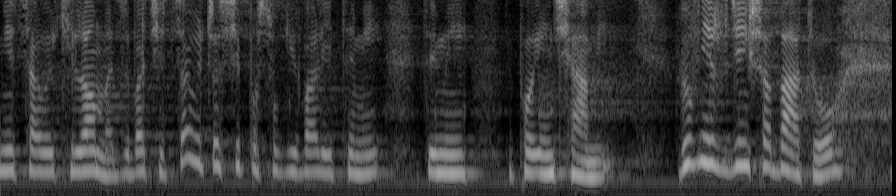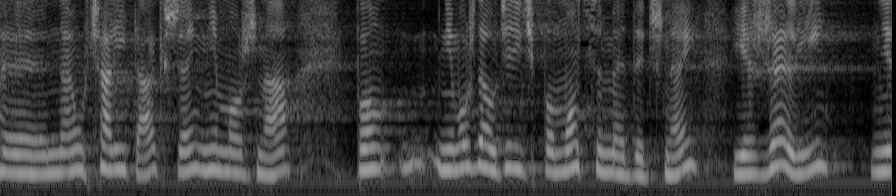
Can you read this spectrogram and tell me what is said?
niecały kilometr. Zobaczcie, cały czas się posługiwali tymi, tymi pojęciami. Również w dzień szabatu y, nauczali tak, że nie można, po, nie można udzielić pomocy medycznej, jeżeli nie,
